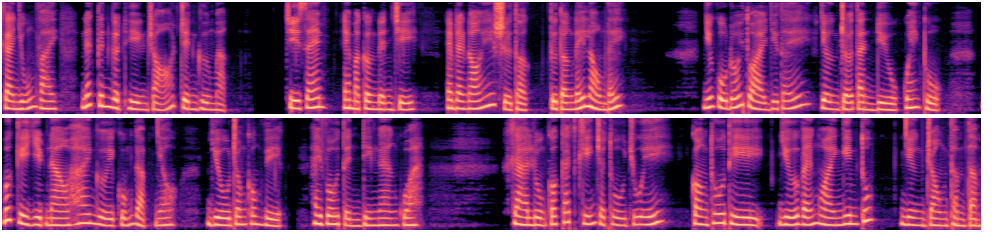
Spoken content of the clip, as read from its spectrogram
Kha nhún vai, nét tinh nghịch hiện rõ trên gương mặt. Chị xem, em mà cần định chị. Em đang nói sự thật, từ tận đáy lòng đấy. Những cuộc đối thoại như thế dần trở thành điều quen thuộc. Bất kỳ dịp nào hai người cũng gặp nhau, dù trong công việc hay vô tình đi ngang qua. Kha luôn có cách khiến cho Thu chú ý, còn Thu thì giữ vẻ ngoài nghiêm túc, nhưng trong thầm thầm,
